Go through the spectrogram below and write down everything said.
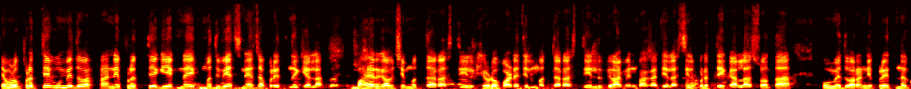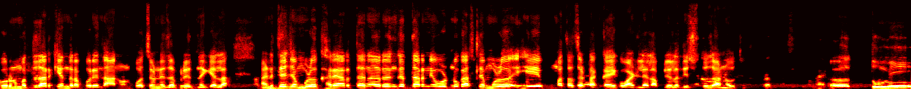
त्यामुळे प्रत्येक उमेदवाराने प्रत्येक एक ना एक मत वेचण्याचा प्रयत्न केला. बाहेरगावचे मतदार असतील खेडोपाड्यातील मतदार असतील ग्रामीण भागातील असतील प्रत्येकाला स्वतः उमेदवारांनी प्रयत्न करून मतदार केंद्रापर्यंत आणून पोहोचवण्याचा प्रयत्न केला. आणि त्याच्यामुळे खऱ्या अर्थानं रंगतदार निवडणूक असल्यामुळं हे मताचा टक्का एक वाढलेला आपल्याला दिसतो जाणवतो. तुम्ही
